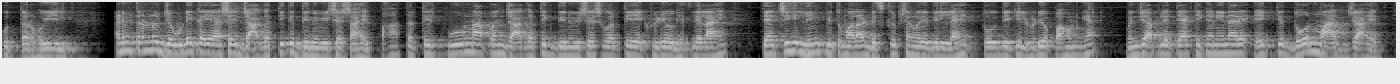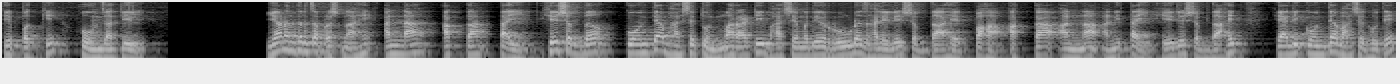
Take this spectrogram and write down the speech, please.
उत्तर होईल. आणि मित्रांनो जेवढे काही असे जागतिक दिनविशेष आहेत पहा तर ते पूर्ण आपण जागतिक दिनविशेषवरती एक व्हिडिओ घेतलेला आहे. त्याचीही लिंक मी तुम्हाला डिस्क्रिप्शनमध्ये दिलेली आहे. तो देखील व्हिडिओ पाहून घ्या. म्हणजे आपले त्या ठिकाणी येणारे एक ते दोन मार्क जे आहेत हे पक्के होऊन जातील. यानंतरचा प्रश्न आहे अण्णा अक्का ताई हे शब्द कोणत्या भाषेतून मराठी भाषेमध्ये रूढ झालेले शब्द आहेत? पहा अक्का अण्णा आणि ताई हे जे शब्द आहेत हे आधी कोणत्या भाषेत होते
